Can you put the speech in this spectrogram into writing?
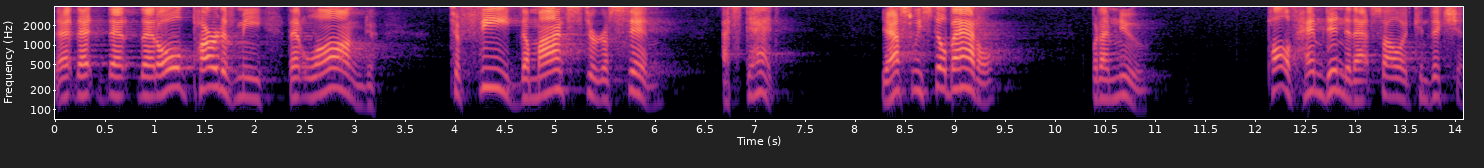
That, that, that, that old part of me that longed to feed the monster of sin, that's dead. Yes, we still battle, but I'm new. Paul's hemmed into that solid conviction.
